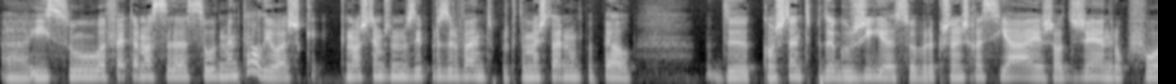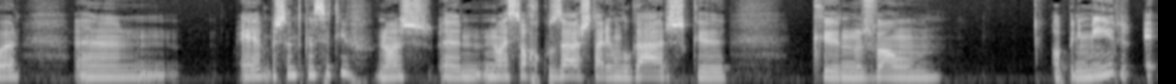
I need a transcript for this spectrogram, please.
Uh, isso afeta a nossa saúde mental e eu acho que, que nós temos de nos ir preservando, porque também estar num papel de constante pedagogia sobre questões raciais ou de género, o que for, uh, é bastante cansativo. Nós uh, não é só recusar estar em lugares que que nos vão oprimir, é,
